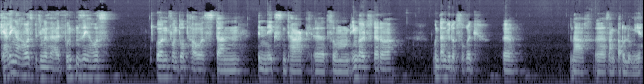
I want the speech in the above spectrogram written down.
Kerlinger Haus beziehungsweise halt Fundenseehaus und von dort aus dann den nächsten Tag äh, zum Ingolstädter und dann wieder zurück äh, nach äh, St. Bartholomä.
